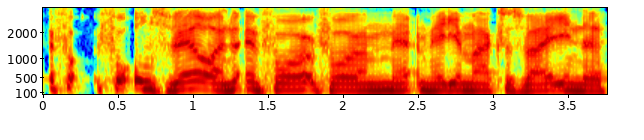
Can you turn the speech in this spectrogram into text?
voor, voor ons wel en, en voor, voor mediamakers als wij in de,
